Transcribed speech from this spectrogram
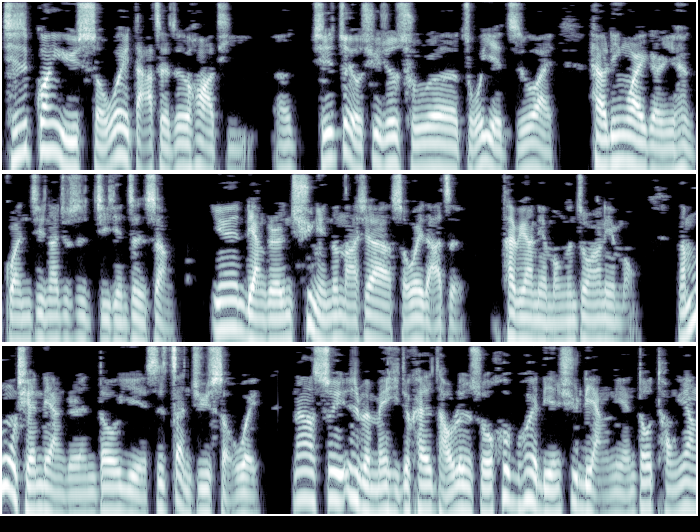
其实关于首位打者这个话题。呃，其实最有趣的就是除了佐野之外，还有另外一个人也很关键，那就是吉田正尚。因为两个人去年都拿下首位打者，太平洋联盟跟中央联盟。那目前两个人都也是暂居首位。那所以日本媒体就开始讨论说，会不会连续两年都同样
